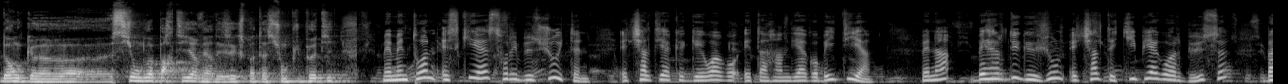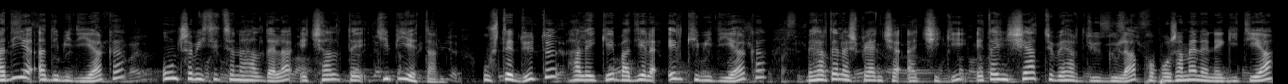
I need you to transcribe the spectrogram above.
Donc, euh, si on doit partir vers des exploitations plus petites, eski ez buz juiten, etxaltiak eta handiago beitia. Bena, behar dugu jun etxalte tipiago arbuz, badia adibidiak, untsa bizitzen ahaldela etxalte tipietan. Uste dut, haleike badiela elkibidiak, behar dela espeantxa atxiki, eta inxeatu behar dugula proposamenen egitia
